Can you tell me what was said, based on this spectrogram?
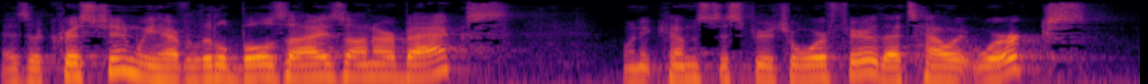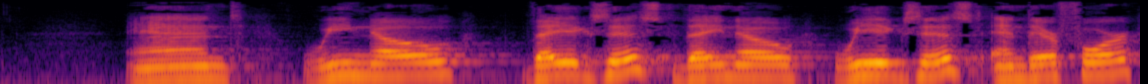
As a Christian, we have little bullseyes on our backs when it comes to spiritual warfare. That's how it works. And we know they exist, they know we exist, and therefore,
